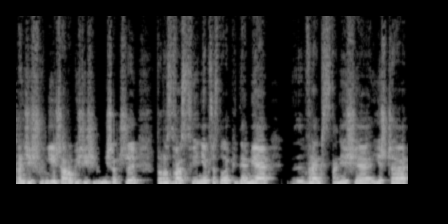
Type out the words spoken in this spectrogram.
będzie silniejsza, robi się silniejsza, czy to rozwarstwienie przez tą epidemię wręcz stanie się jeszcze,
